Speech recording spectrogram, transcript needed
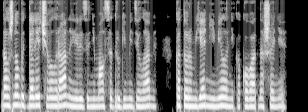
должно быть, долечивал раны или занимался другими делами, к которым я не имела никакого отношения.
